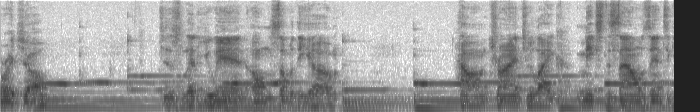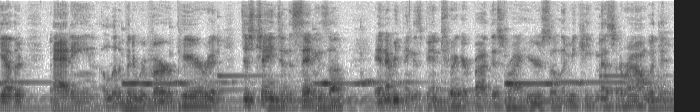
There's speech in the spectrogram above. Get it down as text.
All right, y'all. Just letting you in on some of the um, how I'm trying to like mix the sounds in together, adding a little bit of reverb here and just changing the settings up. And everything is being triggered by this right here. So let me keep messing around with it.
